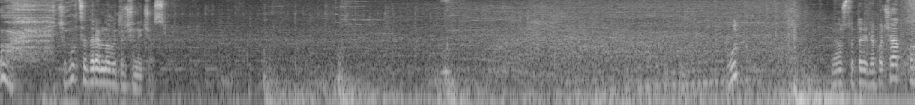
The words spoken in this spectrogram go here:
Ох, був це даремно витрачений час? Гуд. 93 для початку.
